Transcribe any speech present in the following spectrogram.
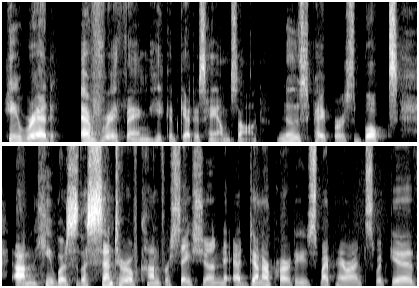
he read everything he could get his hands on newspapers, books. Um, he was the center of conversation at dinner parties my parents would give.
